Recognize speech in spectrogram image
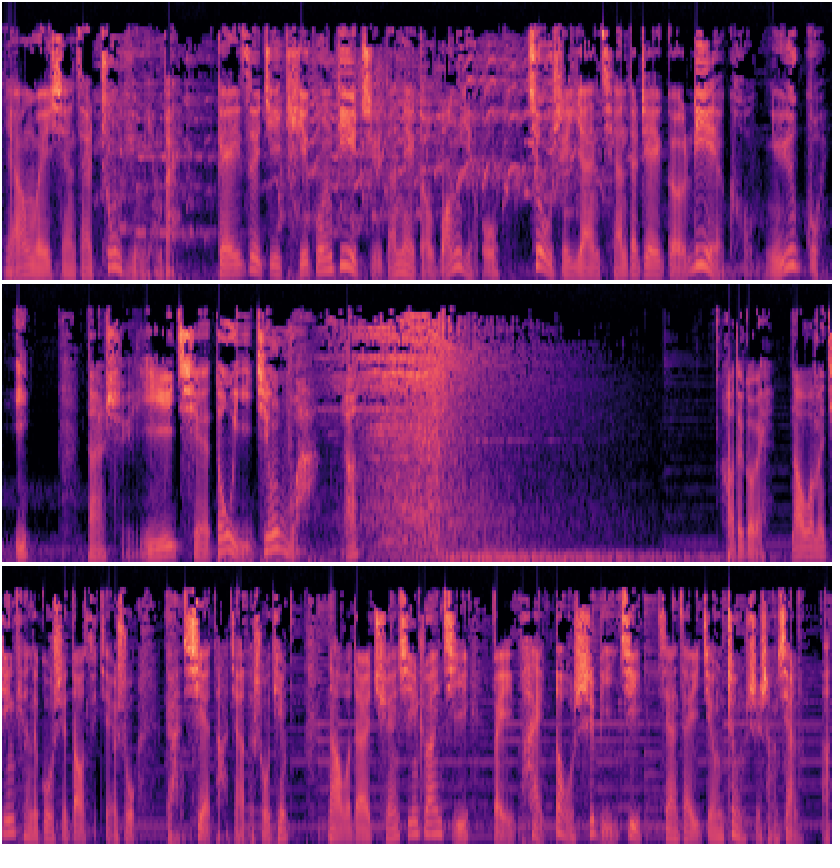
杨伟现在终于明白，给自己提供地址的那个网友就是眼前的这个裂口女鬼，但是，一切都已经晚啊。好的，各位，那我们今天的故事到此结束，感谢大家的收听。那我的全新专辑《北派道师笔记》现在已经正式上线了啊！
